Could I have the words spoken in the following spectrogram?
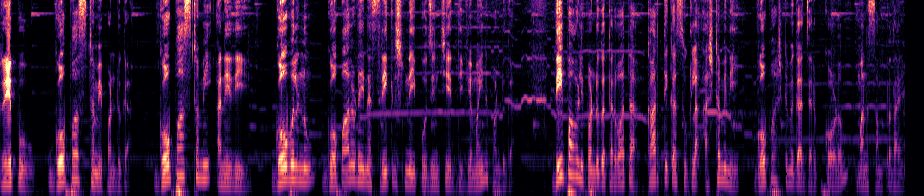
రేపు గోపాష్టమి పండుగ. గోపాష్టమి అనేది గోవులను గోపాలుడైన శ్రీకృష్ణుని పూజించే దివ్యమైన పండుగ. దీపావళి పండుగ తర్వాత కార్తీక శుక్ల అష్టమిని గోపాష్టమిగా జరుపుకోవడం మన సంప్రదాయం.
